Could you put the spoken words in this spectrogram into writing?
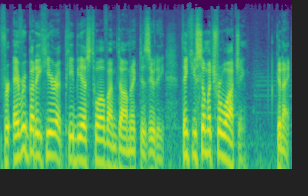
For everybody here at PBS 12, I'm Dominic Dezzutti. Thank you so much for watching. Good night.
